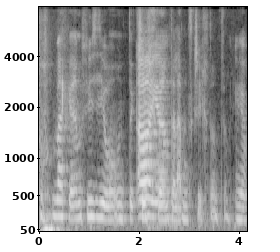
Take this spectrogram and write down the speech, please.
gekommen? Wegen ähm, Physio und der Geschichte Ah, ja. und der Lebensgeschichte und so. Ja.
